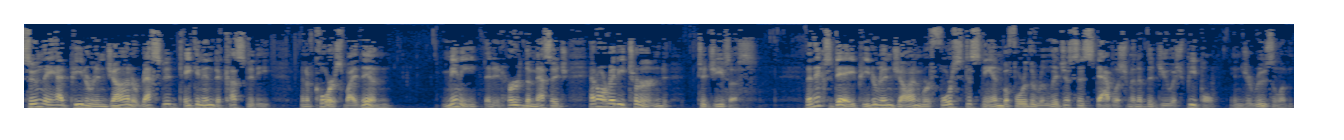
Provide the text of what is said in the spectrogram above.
Soon they had Peter and John arrested, taken into custody, and of course, by then, many that had heard the message had already turned to Jesus. The next day, Peter and John were forced to stand before the religious establishment of the Jewish people in Jerusalem.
